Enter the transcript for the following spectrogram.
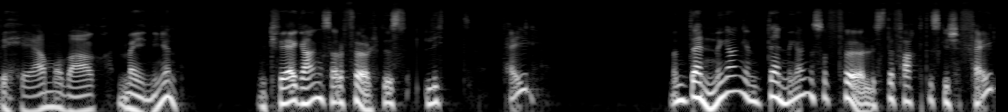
Det her må være meningen. Men hver gang så har det føltes litt feil. Men denne gangen, denne gangen så føles det faktisk ikke feil.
